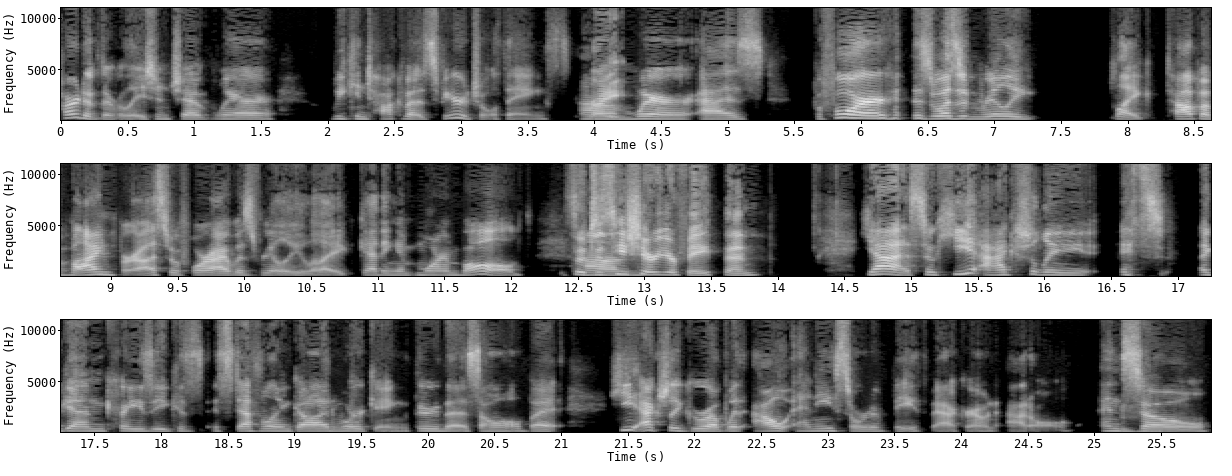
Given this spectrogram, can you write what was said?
part of the relationship where we can talk about spiritual things right um, whereas before this wasn't really like top of mind for us before I was really like getting it more involved. So does um, he share your faith then? Yeah, so he actually it's again crazy cuz it's definitely God working through this all, but he actually grew up without any sort of faith background at all. And mm-hmm. so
